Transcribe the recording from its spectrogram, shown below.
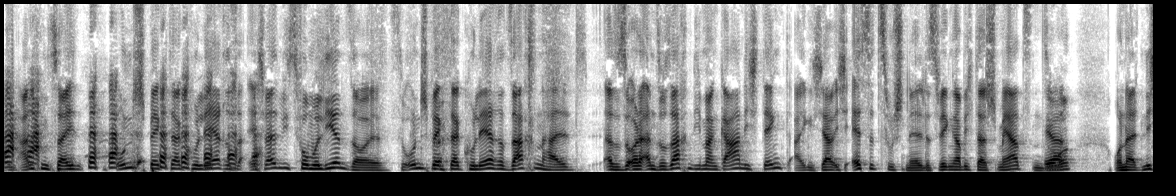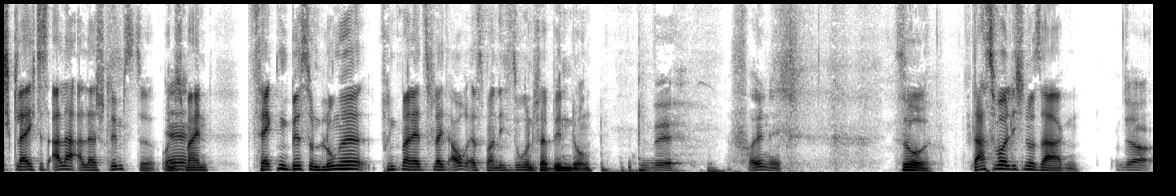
in Anführungszeichen, unspektakuläre, Sa- ich weiß nicht, wie ich es formulieren soll, so unspektakuläre Sachen halt, also so, oder an so Sachen, die man gar nicht denkt eigentlich, ja, ich esse zu schnell, deswegen habe ich da Schmerzen, so, Ja. und halt nicht gleich das aller, Allerschlimmste. Und Ja. ich meine, Zeckenbiss und Lunge bringt man jetzt vielleicht auch erstmal nicht so in Verbindung. Nee. Voll nicht. So, das wollte ich nur sagen. Ja.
